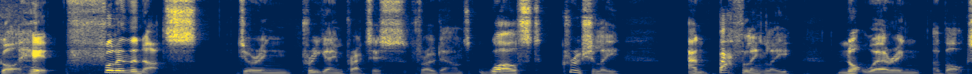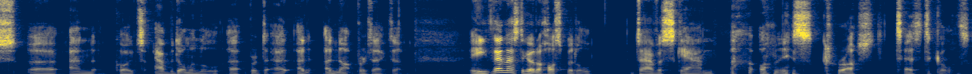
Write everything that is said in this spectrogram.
got hit full in the nuts during pre-game practice throwdowns, whilst crucially and bafflingly not wearing a box uh, and quotes abdominal uh, prote- a, a nut protector. He then has to go to hospital to have a scan on his crushed testicles.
